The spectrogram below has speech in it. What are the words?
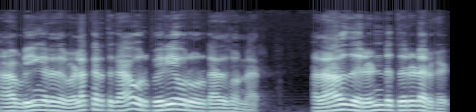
அப்படிங்கிறத விளக்கிறதுக்காக ஒரு பெரியவர் ஒரு கதை சொன்னார். அதாவது ரெண்டு திருடர்கள்.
